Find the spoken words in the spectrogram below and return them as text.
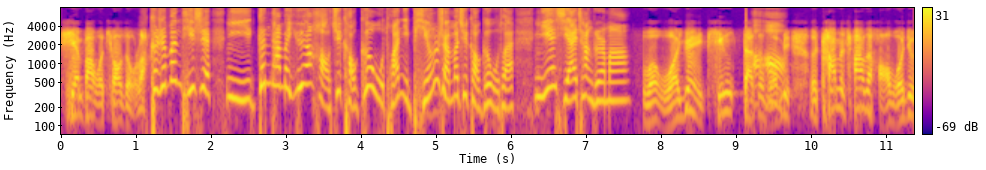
先把我挑走了。可是问题是你跟他们约好去考歌舞团，你凭什么去考歌舞团？你也喜爱唱歌吗？我我愿意听，但是哦哦我没、呃他们唱的好，我就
